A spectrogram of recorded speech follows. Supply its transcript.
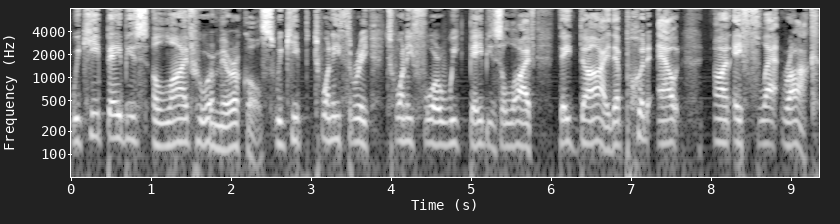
we keep babies alive who are miracles. We keep 23, 24 week babies alive. They die. They're put out on a flat rock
